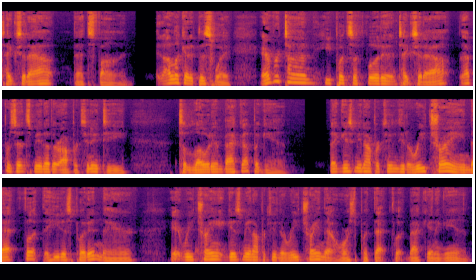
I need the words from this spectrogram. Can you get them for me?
takes it out, that's fine. And I look at it this way every time he puts a foot in and takes it out, that presents me another opportunity to load him back up again. That gives me an opportunity to retrain that foot that he just put in there. It retrain it gives me an opportunity to retrain that horse to put that foot back in again.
